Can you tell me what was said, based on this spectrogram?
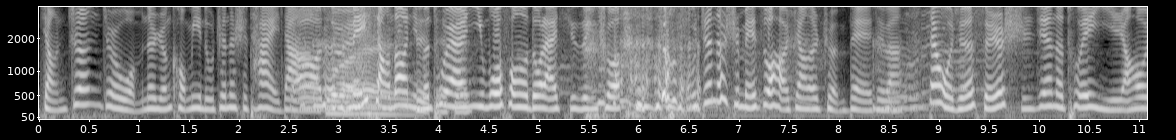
讲真，就是我们的人口密度真的是太大了。啊对没想到你们突然一窝蜂的都来骑自行车，政府真的是没做好这样的准备，对吧？但是我觉得随着时间的推移，然后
